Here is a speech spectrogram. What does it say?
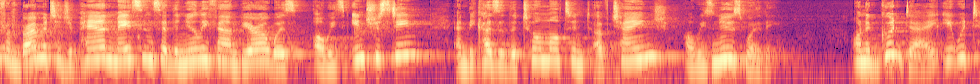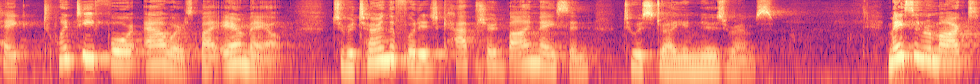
from Burma to Japan, Mason said the newly found bureau was always interesting and, because of the tumult of change, always newsworthy. On a good day, it would take 24 hours by airmail to return the footage captured by Mason to Australian newsrooms. Mason remarked,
